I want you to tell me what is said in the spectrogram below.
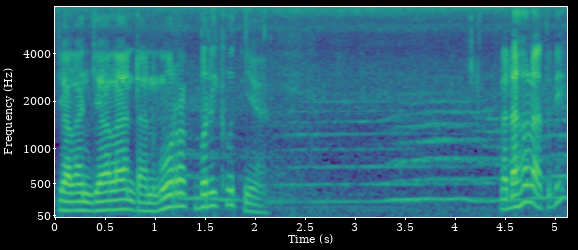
jalan-jalan dan ngurek berikutnya. Dadah heula tadi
